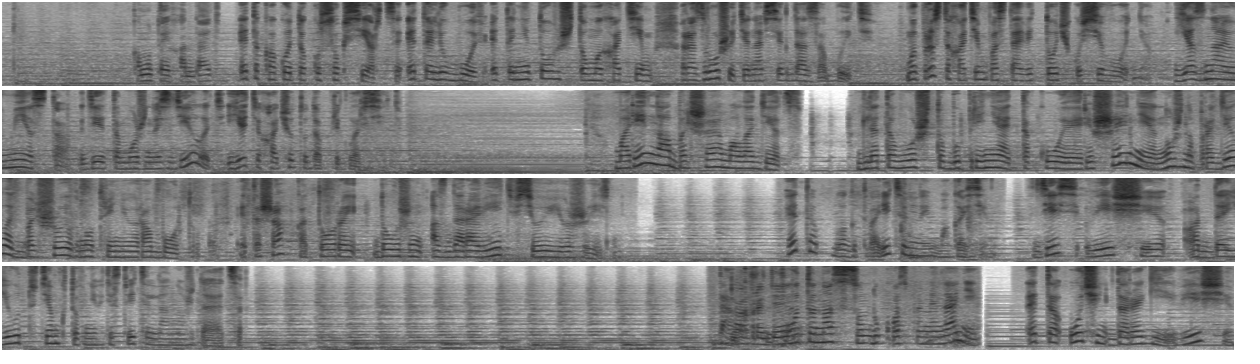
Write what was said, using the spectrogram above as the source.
кому-то их отдать. Это какой-то кусок сердца, это любовь, это не то, что мы хотим разрушить и навсегда забыть. Мы просто хотим поставить точку сегодня. Я знаю место, где это можно сделать, и я тебя хочу туда пригласить. Марина большая молодец. Для того, чтобы принять такое решение, нужно проделать большую внутреннюю работу. Это шаг, который должен оздоровить всю ее жизнь. Это благотворительный магазин. Здесь вещи отдают тем, кто в них действительно нуждается. Так, вот у нас сундук воспоминаний. Это очень дорогие вещи.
